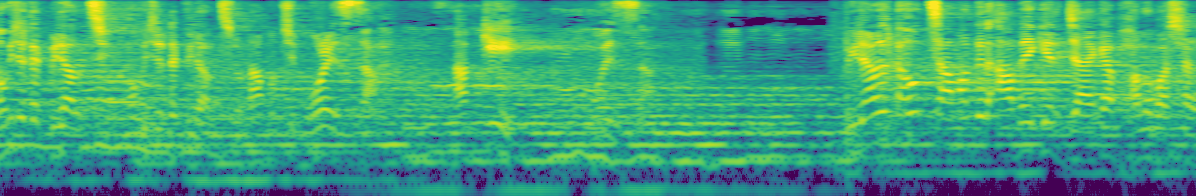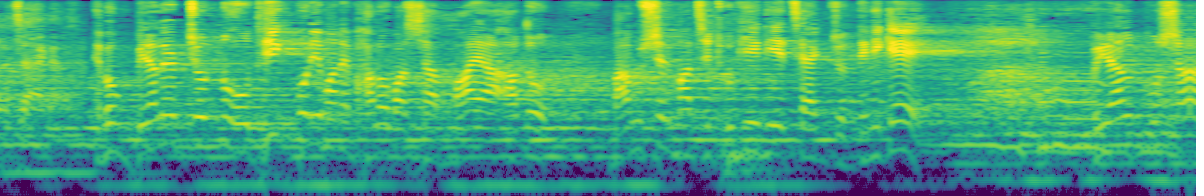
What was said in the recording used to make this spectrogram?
নবীজ একটা বিড়াল ছিল নবীজ একটা বিড়াল ছিল, নাম হচ্ছে মোয়েজা নাম কি? মোয়েজা বিড়ালটা হচ্ছে আমাদের আবেগের জায়গা, ভালোবাসার জায়গা। এবং বিড়ালের জন্য অধিক পরিমাণে ভালোবাসা, মায়া, আদর মানুষের মাঝে ঢুকিয়ে দিয়েছে একজন। তিনি কে? বিড়াল পোষা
